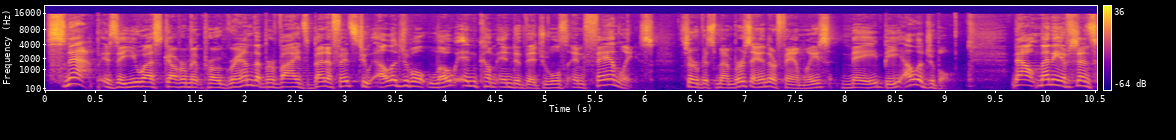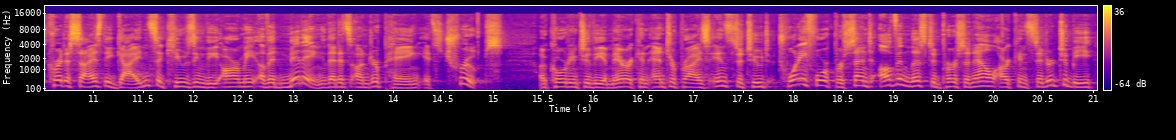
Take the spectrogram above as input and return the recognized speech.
SNAP is a U.S. government program that provides benefits to eligible low-income individuals and families. Service members and their families may be eligible. Now, many have since criticized the guidance, accusing the Army of admitting that it's underpaying its troops. According to the American Enterprise Institute, 24% of enlisted personnel are considered to be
